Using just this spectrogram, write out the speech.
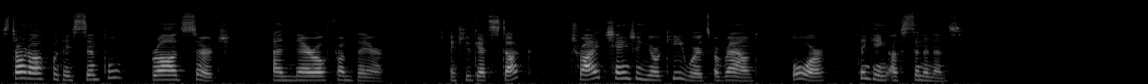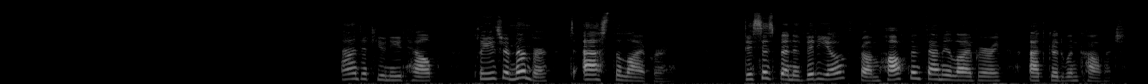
start off with a simple, broad search and narrow from there. If you get stuck, try changing your keywords around or thinking of synonyms. And if you need help, please remember to ask the library. This has been a video from Hoffman Family Library at Goodwin College.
